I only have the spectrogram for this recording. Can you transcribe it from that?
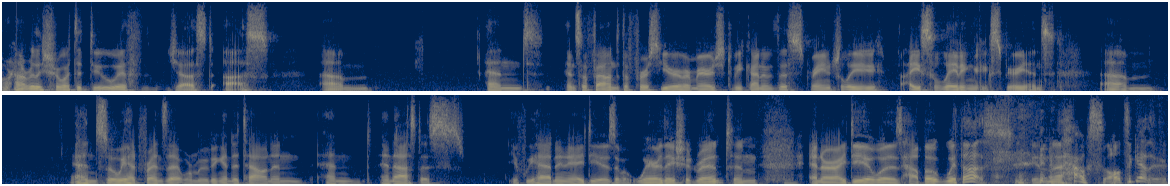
we're not really sure what to do with just us. Um, and and so found the first year of our marriage to be kind of this strangely isolating experience. Um, and so we had friends that were moving into town and and and asked us if we had any ideas about where they should rent, and and our idea was, how about with us in the house all together?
